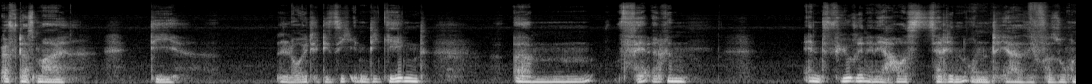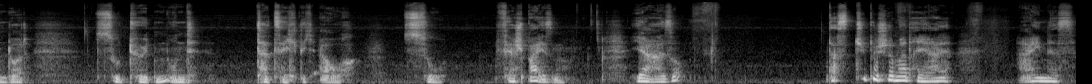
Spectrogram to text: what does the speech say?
öfters mal die Leute, die sich in die Gegend ähm, verirren, entführen, in ihr Haus zerren und ja, sie versuchen dort zu töten und tatsächlich auch zu verspeisen. Ja, also das typische Material eines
